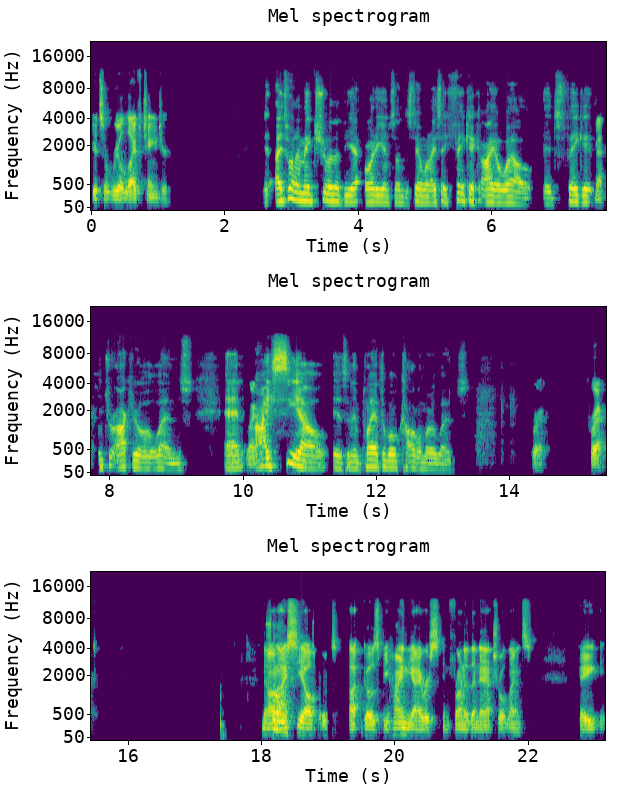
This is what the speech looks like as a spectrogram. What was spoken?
it's a real life changer. I just want to make sure that the audience understand when I say phakic IOL, it's phakic yeah. intraocular lens, and right. ICL is an implantable collamer lens. Correct. Correct. Now, so, an ICL goes, uh, goes behind the iris in front of the natural lens. A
